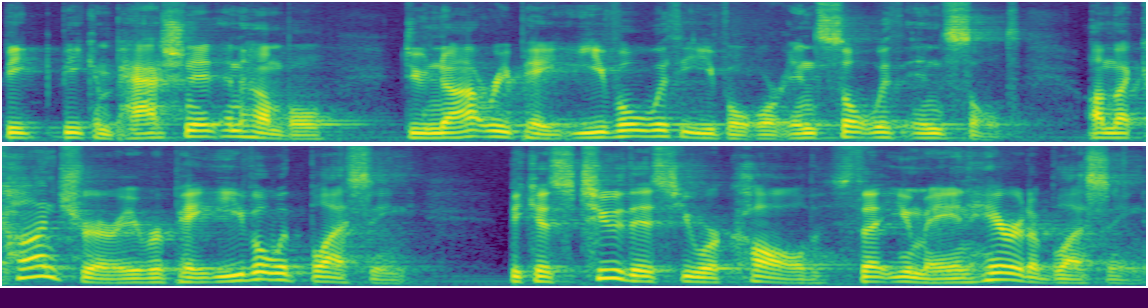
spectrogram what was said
be, be compassionate and humble. Do not repay evil with evil or insult with insult. On the contrary, repay evil with blessing because to this you are called, so that you may inherit a blessing.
